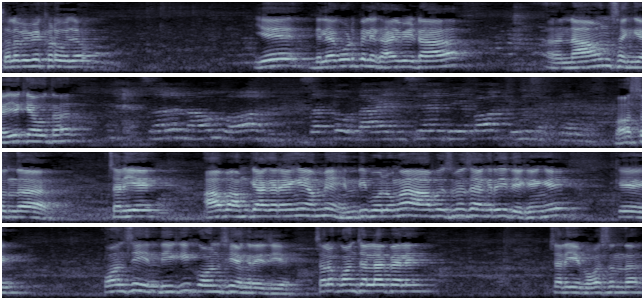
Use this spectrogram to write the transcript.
चलो विवेक खड़े हो जाओ। ये ब्लैक बोर्ड पे लिखा है बेटा नाउन संज्ञा ये क्या होता है? सर नाउन होता है जिसे देख और सकते हैं। बहुत सुंदर। चलिए अब हम क्या करेंगे हम मैं हिंदी बोलूँगा आप इसमें से अंग्रेज़ी देखेंगे कि कौन सी हिंदी की कौन सी अंग्रेज़ी है। चलो कौन चल रहा है पहले? चलिए बहुत सुंदर।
